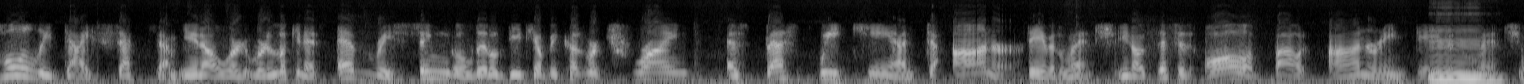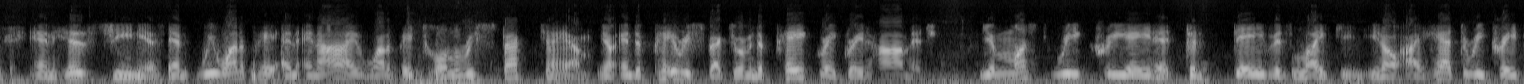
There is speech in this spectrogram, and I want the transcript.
totally dissect them. You know, we're, we're looking at every single little detail because we're trying as best we can to honor David Lynch. You know, this is all about honoring David Mm. Lynch and his genius. And we want to pay, and, and I want to pay total respect to him. You know, and to pay respect to him and to pay great, great homage, you must recreate it to David's liking. You know, I had to recreate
